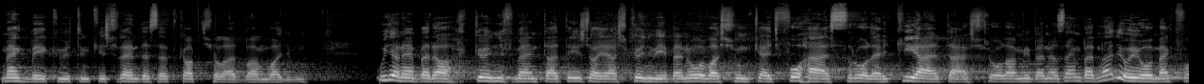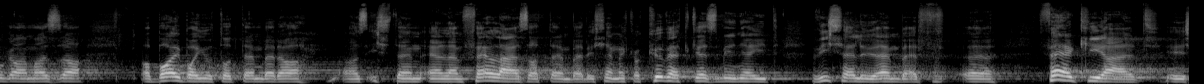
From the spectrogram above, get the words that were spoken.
megbékültünk és rendezett kapcsolatban vagyunk. Ugyanebben a könyvben, tehát Ézsajás könyvében olvasunk egy fohászról, egy kiáltásról, amiben az ember nagyon jól megfogalmazza a bajba jutott ember, a, az Isten ellen fellázadt ember, és ennek a következményeit viselő ember felkiált és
